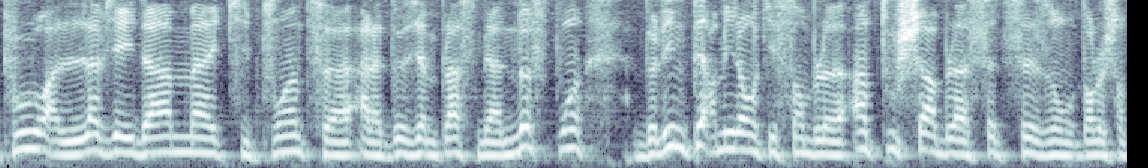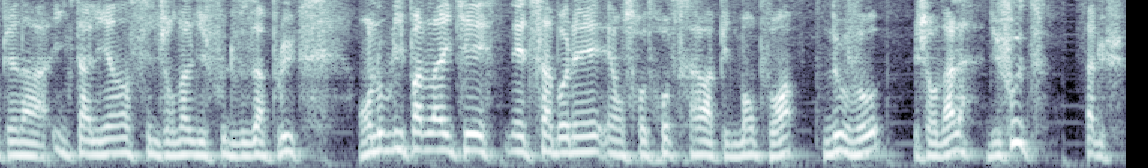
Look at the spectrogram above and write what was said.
pour la vieille dame qui pointe à la deuxième place mais à 9 points de l'Inter Milan qui semble intouchable cette saison dans le championnat italien. Si le journal du foot vous a plu, on n'oublie pas de liker et de s'abonner et on se retrouve très rapidement pour un nouveau journal du foot. Salut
